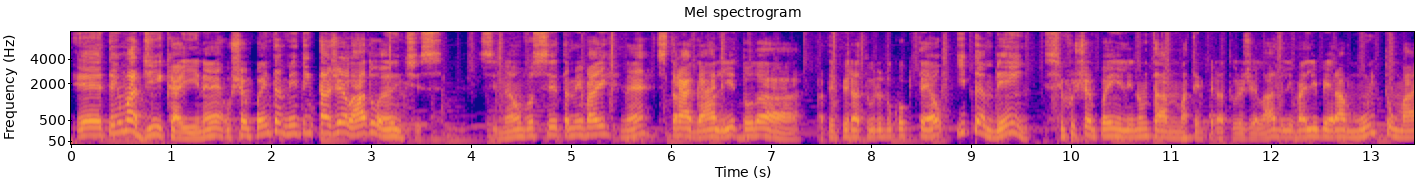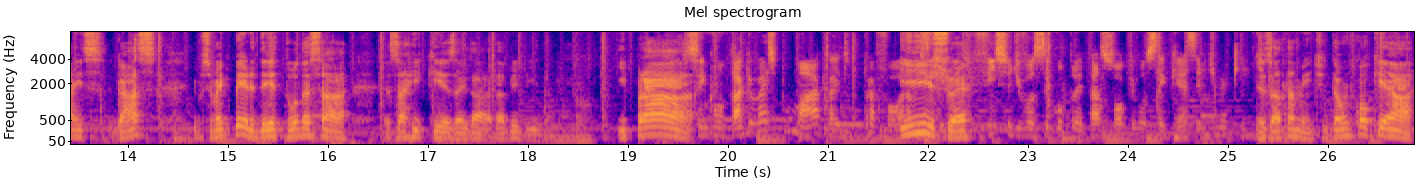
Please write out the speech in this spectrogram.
É, tem uma dica aí, né? O champanhe também tem que estar gelado antes. Senão você também vai, né, estragar ali toda a, a, temperatura do coquetel. E também, se o champanhe ele não está numa temperatura gelada, ele vai liberar muito mais gás e você vai perder toda essa, essa riqueza aí da, da bebida. E para Sem contar que vai espumar, cair tudo para fora. Isso, é. É difícil de você completar só o que você quer se ele tiver quente. Exatamente. Então, qual que é a,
